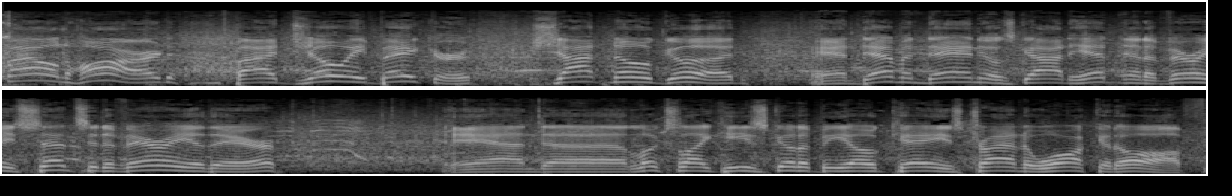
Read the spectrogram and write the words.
Fouled hard by Joey Baker. Shot no good. And Devin Daniels got hit in a very sensitive area there. And uh, looks like he's going to be okay. He's trying to walk it off.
